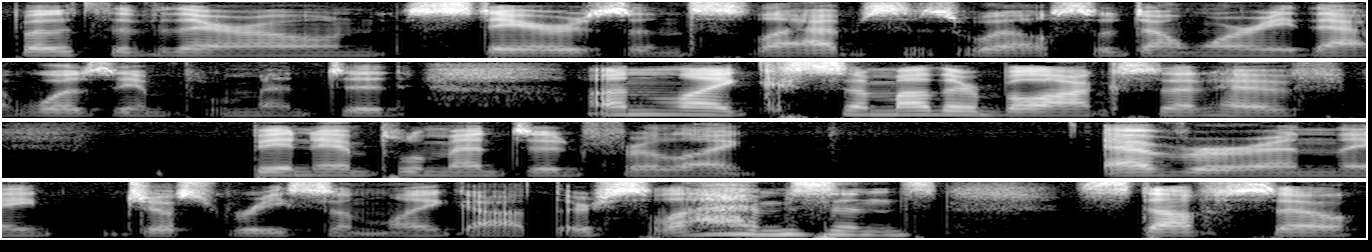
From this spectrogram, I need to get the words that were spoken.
both of their own stairs and slabs as well, so don't worry, that was implemented. Unlike some other blocks that have been implemented for like ever, and they just recently got their slabs and stuff, so,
